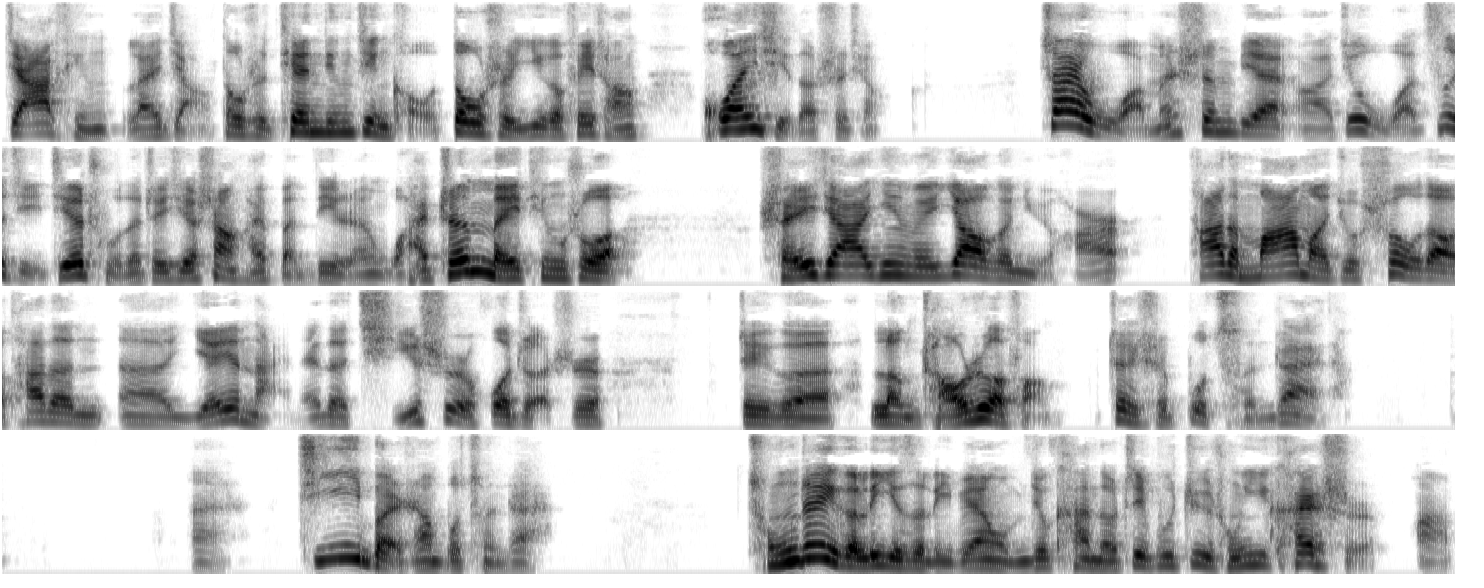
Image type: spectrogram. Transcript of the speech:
家庭来讲都是天丁进口，都是一个非常欢喜的事情。在我们身边啊，就我自己接触的这些上海本地人，我还真没听说谁家因为要个女孩，他的妈妈就受到他的呃爷爷奶奶的歧视，或者是这个冷嘲热讽，这是不存在的，哎，基本上不存在。从这个例子里边，我们就看到这部剧从一开始啊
